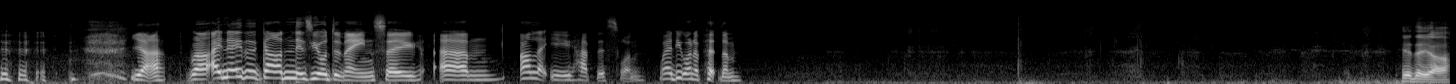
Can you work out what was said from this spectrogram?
yeah. Well, I know the garden is your domain, so um, I'll let you have this one. Where do you want to put them? Here they are,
